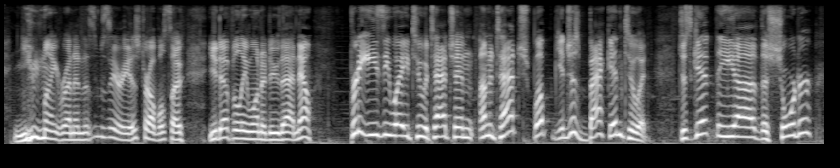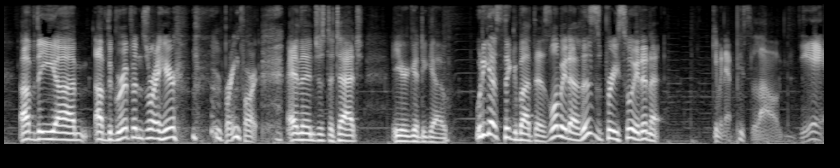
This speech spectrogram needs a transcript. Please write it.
you might run into some serious trouble. So you definitely want to do that. Now, pretty easy way to attach and unattach. Well, you just back into it. Just get the uh, the shorter of the um, of the griffins right here, brain fart, and then just attach. You're good to go. What do you guys think about this? Let me know. This is pretty sweet, isn't it? Give me that piece of log. Yeah.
